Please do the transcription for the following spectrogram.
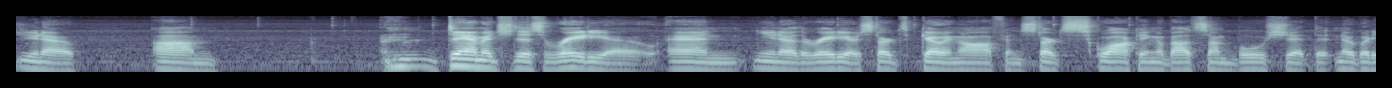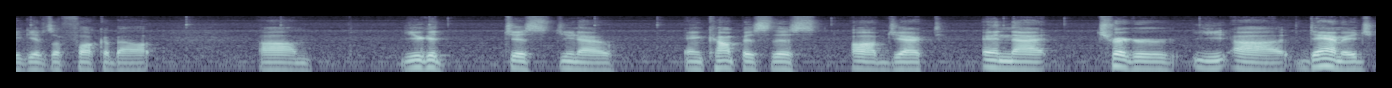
you know, um, damage this radio and you know the radio starts going off and starts squawking about some bullshit that nobody gives a fuck about um, you could just you know encompass this object in that trigger uh, damage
